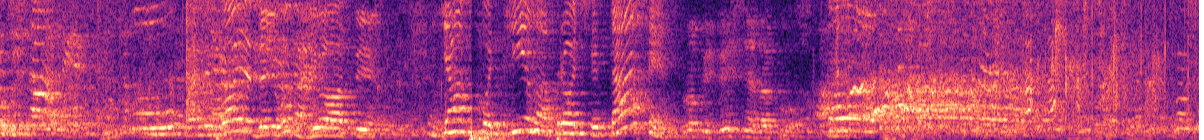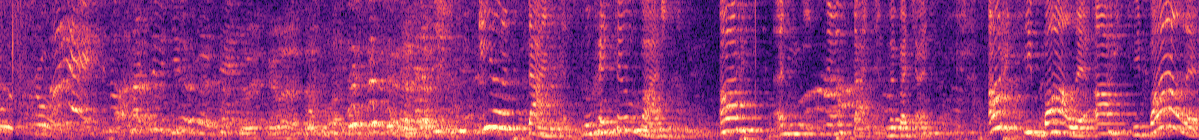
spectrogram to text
прочитати. Та немає де взяти. Я б хотіла прочитати. Про підвищення зарплати. Доречно на сьогоднішній день. І останнє, слухайте уважно. Ах, ні, не останнє, вибачаюсь. Ах, ці бали, ах, ці бали.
